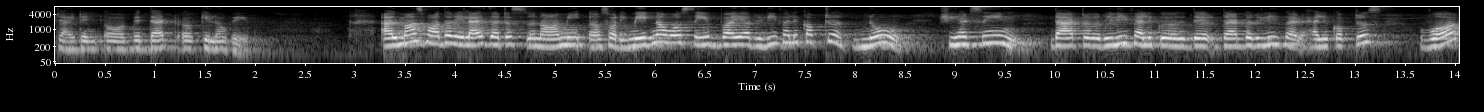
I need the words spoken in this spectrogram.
giant, or uh, with that uh, killer wave. Alma's father realized that a tsunami, uh, sorry, Meghna was saved by a relief helicopter. No, she had seen that uh, relief that the relief helicopters were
